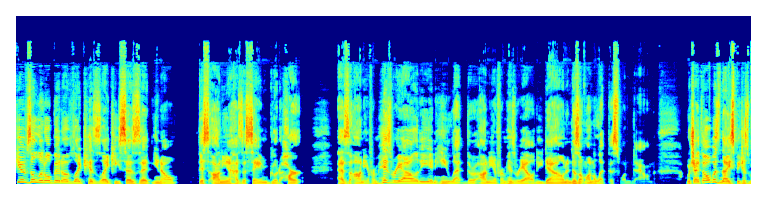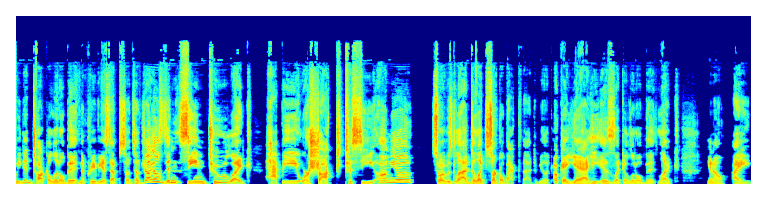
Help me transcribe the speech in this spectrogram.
gives a little bit of like his like he says that you know this Anya has the same good heart as the Anya from his reality, and he let the Anya from his reality down, and doesn't want to let this one down. Which I thought was nice because we did talk a little bit in the previous episodes how Giles didn't seem too like happy or shocked to see Anya. So I was glad to like circle back to that to be like, okay, yeah, he is like a little bit like, you know, I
